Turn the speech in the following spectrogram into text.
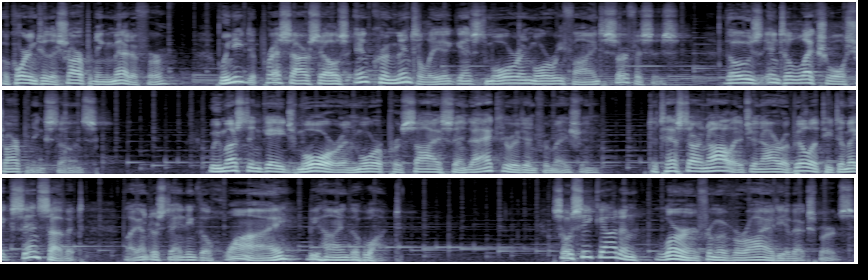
According to the sharpening metaphor, we need to press ourselves incrementally against more and more refined surfaces, those intellectual sharpening stones. We must engage more and more precise and accurate information to test our knowledge and our ability to make sense of it by understanding the why behind the what. So seek out and learn from a variety of experts.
